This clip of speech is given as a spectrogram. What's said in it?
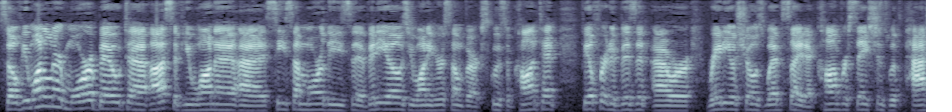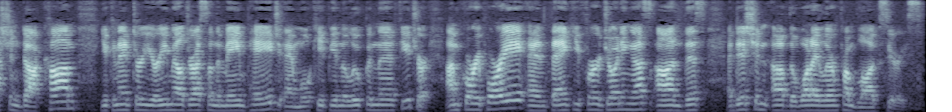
So if you want to learn more about uh, us, if you want to uh, see some more of these uh, videos, you want to hear some of our exclusive content, feel free to visit our radio show's website at conversationswithpassion.com. You can enter your email address on the main page and we'll keep you in the loop in the future. I'm Corey Poirier and thank you for joining us on this edition of the What I Learned from Vlog series.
